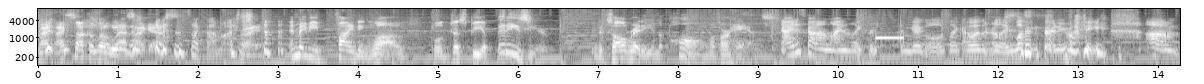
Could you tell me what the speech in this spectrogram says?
I, I suck a little less, I guess. He doesn't suck that much. Right. and maybe finding love will just be a bit easier if it's already in the palm of our hands. I just got online like for and giggles. Like I wasn't really looking for anybody. Um,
